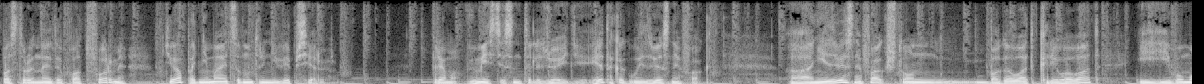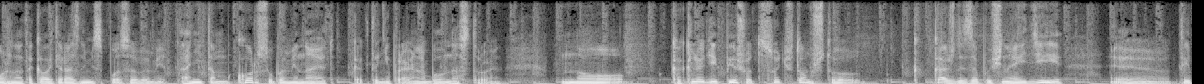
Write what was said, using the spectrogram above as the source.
построен на этой платформе, у тебя поднимается внутренний веб-сервер. Прямо вместе с IntelliJ IDEA. И это как бы известный факт. А неизвестный факт, что он боговат, кривоват, и его можно атаковать разными способами. Они там корс упоминают, как-то неправильно был настроен. Но, как люди пишут, суть в том, что каждой запущенной ID э, ты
